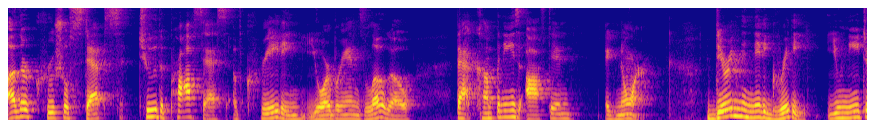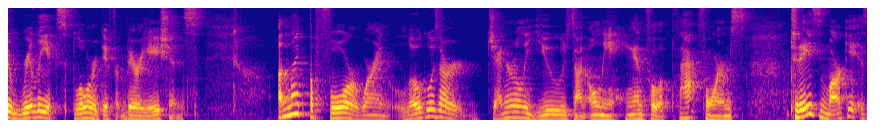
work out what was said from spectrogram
other crucial steps to the process of creating your brand's logo that companies often ignore. During the nitty gritty, you need to really explore different variations. Unlike before, wherein logos are generally used on only a handful of platforms, today's market is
